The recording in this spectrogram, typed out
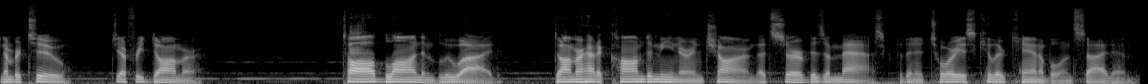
Number 2. Jeffrey Dahmer. Tall, blond, and blue eyed, Dahmer had a calm demeanor and charm that served as a mask for the notorious killer cannibal inside him.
